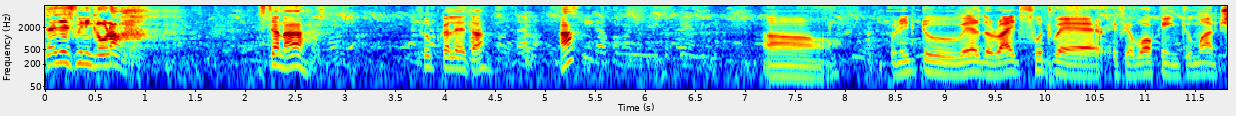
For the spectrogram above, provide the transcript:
ತೇಜಸ್ವಿನಿ ಗೌಡ. ಇಷ್ಟನಾ? ಸೂಪ್ ಕಲೆ ಆಯ್ತಾ ಹಾಂ. You need to wear the right footwear if you walking too much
